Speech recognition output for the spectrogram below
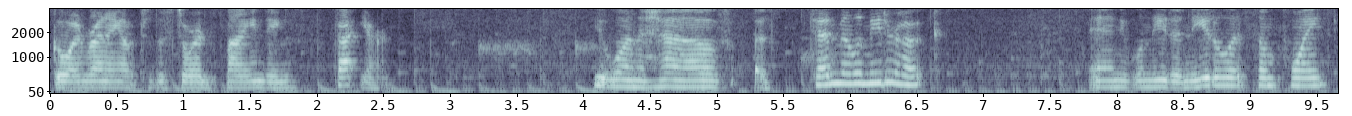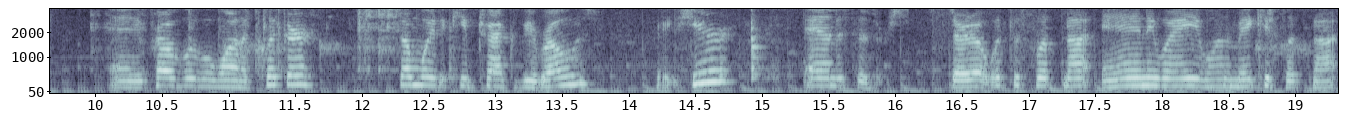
going running out to the store and finding fat yarn. You want to have a 10 millimeter hook and you will need a needle at some point and you probably will want a clicker, some way to keep track of your rows right here and a scissors. Start out with the slip knot any way you want to make your slip knot.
